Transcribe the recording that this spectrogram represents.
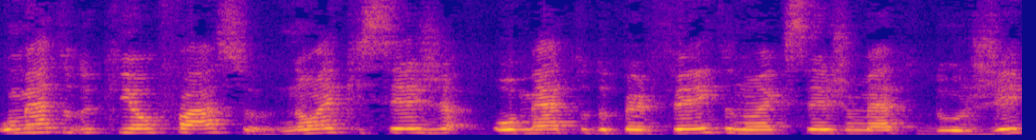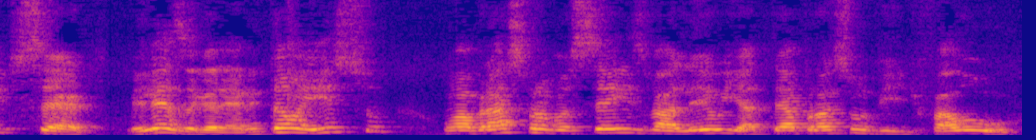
o método que eu faço não é que seja o método perfeito, não é que seja o método do jeito certo. Beleza, galera? Então é isso. Um abraço para vocês, valeu e até o próximo vídeo. Falou!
